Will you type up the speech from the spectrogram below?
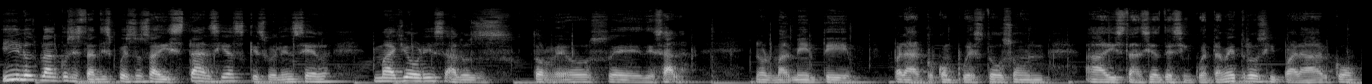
Y los blancos están dispuestos a distancias que suelen ser mayores a los torneos eh, de sala. Normalmente para arco compuesto son a distancias de 50 metros y para arco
